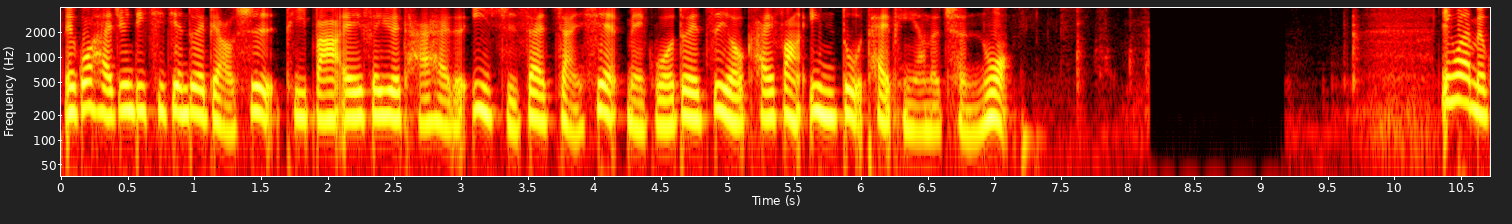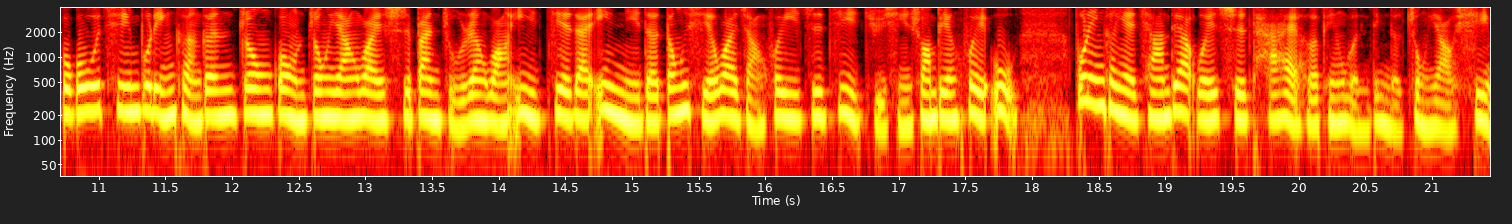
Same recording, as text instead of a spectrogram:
美国海军第七舰队表示，P-8A 飞越台海的意旨在展现美国对自由开放印度太平洋的承诺。另外，美国国务卿布林肯跟中共中央外事办主任王毅借在印尼的东协外长会议之际举行双边会晤，布林肯也强调维持台海和平稳定的重要性。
